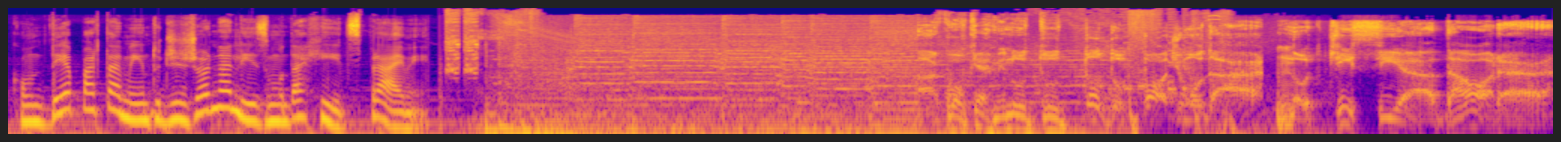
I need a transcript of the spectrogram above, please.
com o Departamento de Jornalismo da Hits Prime. A qualquer minuto, tudo pode mudar. Notícia da hora.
